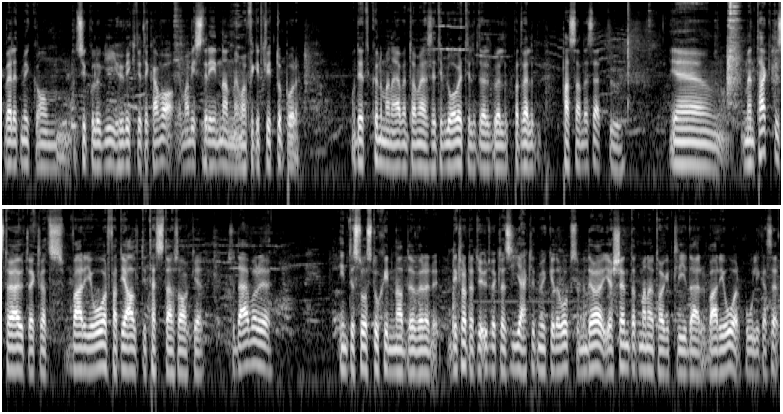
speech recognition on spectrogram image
väldigt mycket om psykologi, hur viktigt det kan vara. Man visste det innan men man fick ett kvitto på det. Och det kunde man även ta med sig till Blåvitt till ett väldigt, väldigt, på ett väldigt passande sätt. Mm. Eh, Men taktiskt har jag utvecklats varje år för att jag alltid testar saker. Så där var det inte så stor skillnad över... Det är klart att jag utvecklas jäkligt mycket där också men det har, jag har känt att man har tagit kliv där varje år på olika sätt.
